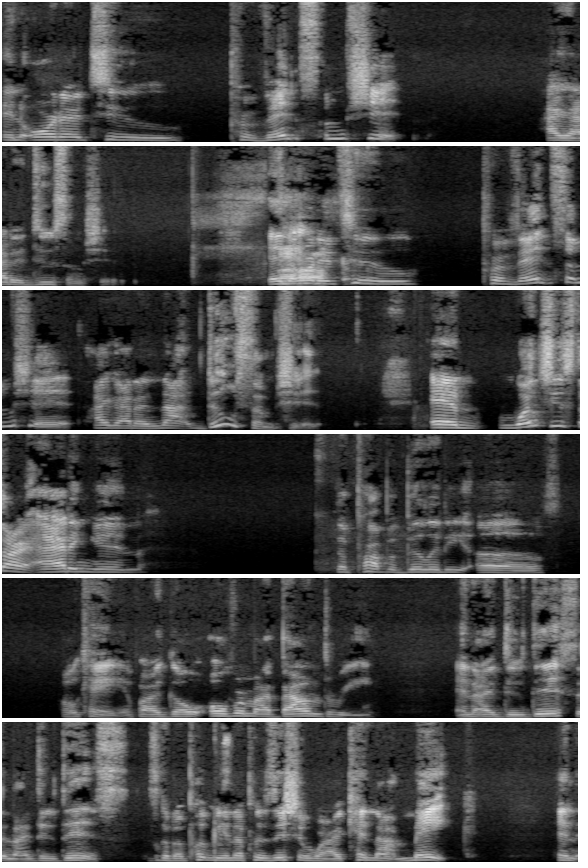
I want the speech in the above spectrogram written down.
in order to prevent some shit. I got to do some shit. In Uh huh. order to prevent some shit, I got to not do some shit. And once you start adding in the probability of okay, if I go over my boundary and I do this and I do this, it's going to put me in a position where I cannot make an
